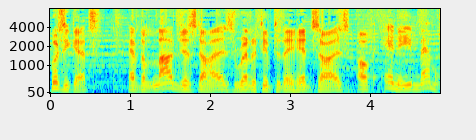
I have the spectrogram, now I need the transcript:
pussycats, have the largest eyes relative to their head size of any mammal.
